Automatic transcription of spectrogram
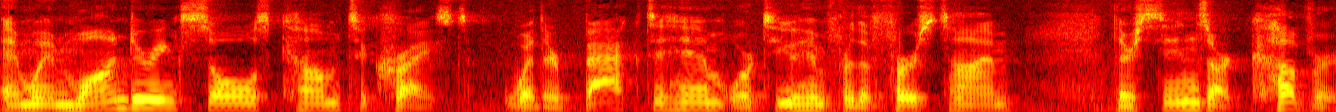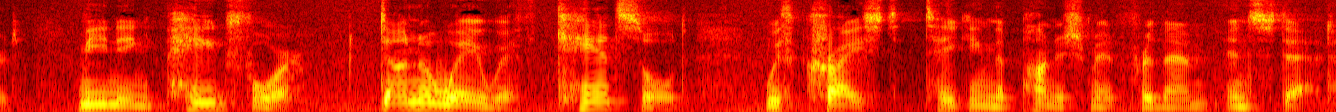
And when wandering souls come to Christ, whether back to Him or to Him for the first time, their sins are covered, meaning paid for, done away with, canceled, with Christ taking the punishment for them instead.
